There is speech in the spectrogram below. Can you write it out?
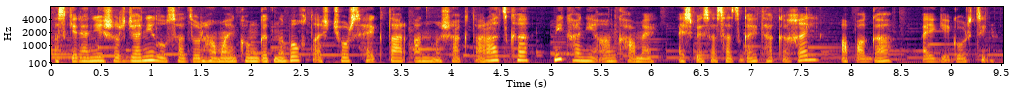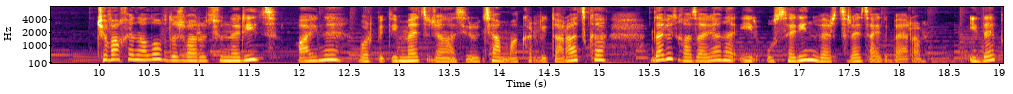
Ասկերանի շրջանի Լուսաձոր համայնքում գտնվող 14 հեկտար անմշակ տարածքը մի քանի անգամ է, այսպես ասած, գայթակղել ապագա այգեգործին։ Չվախենալով դժվարություններից, այն է, որ պիտի մեծ ջանասիրության մաքրվի տարածքը, Դավիթ Ղազարյանը իր ուսերին վերցրեց այդ բեռը։ Իդեպ,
